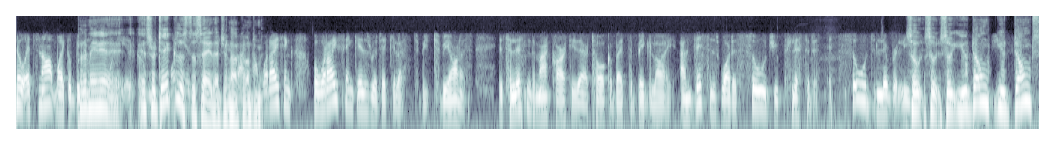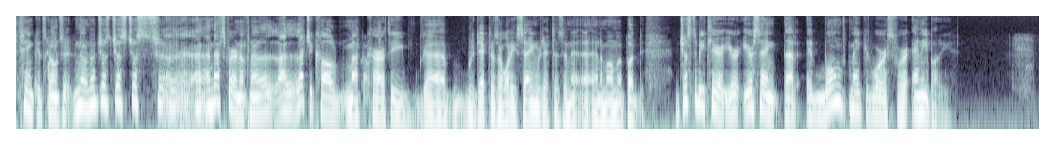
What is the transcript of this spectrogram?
No, it's not, Michael. But I mean, it, it's ridiculous to say that you're not going to. What I think, well, what I think is ridiculous, to be to be honest, is to listen to Matt Carthy there talk about the big lie, and this is what is so duplicitous. It's so deliberately. So, so, so you don't you don't think it's going to? No, no, just, just, just, uh, and that's fair enough. Now I'll, I'll let you call Matt Carthy uh, ridiculous or what he's saying ridiculous in a, in a moment, but just to be clear, you're you're saying that it won't make it worse for anybody.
